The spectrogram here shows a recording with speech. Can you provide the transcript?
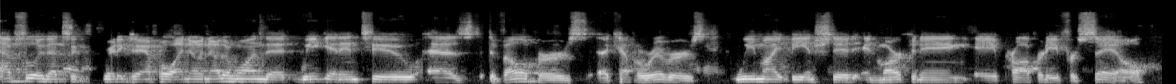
absolutely that's a great example. I know another one that we get into as developers at Capital Rivers, we might be interested in marketing a property for sale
